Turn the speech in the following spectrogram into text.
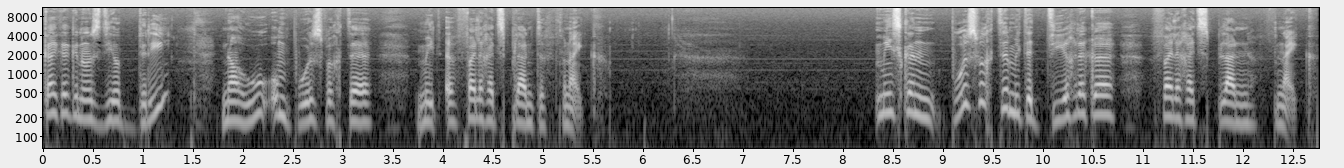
kyk ek in ons deel 3 na hoe om booswichte met een veiligheidsplan te vnuik. Mens kan booswichte met een degelike veiligheidsplan vnuik.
